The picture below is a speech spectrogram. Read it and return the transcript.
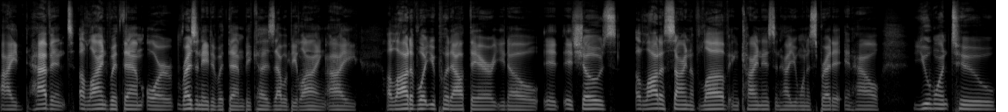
I haven't aligned with them or resonated with them because that would be lying. I a lot of what you put out there, you know, it it shows a lot of sign of love and kindness and how you want to spread it and how you want to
